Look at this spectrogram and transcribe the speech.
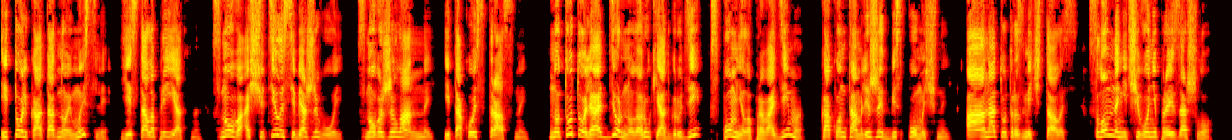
И только от одной мысли ей стало приятно. Снова ощутила себя живой, снова желанной и такой страстной. Но тут Оля отдернула руки от груди, вспомнила про Вадима, как он там лежит беспомощный, а она тут размечталась, словно ничего не произошло.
